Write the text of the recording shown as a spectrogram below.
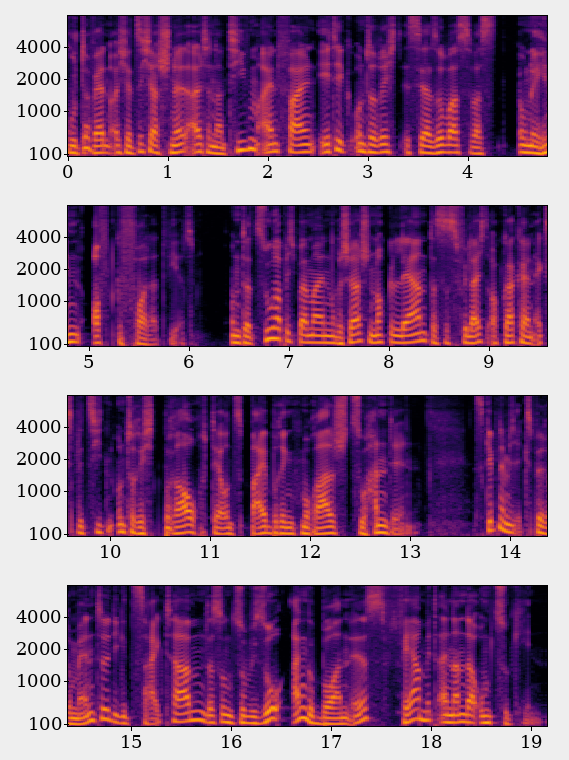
Gut, da werden euch jetzt sicher schnell Alternativen einfallen. Ethikunterricht ist ja sowas, was ohnehin oft gefordert wird. Und dazu habe ich bei meinen Recherchen noch gelernt, dass es vielleicht auch gar keinen expliziten Unterricht braucht, der uns beibringt, moralisch zu handeln. Es gibt nämlich Experimente, die gezeigt haben, dass uns sowieso angeboren ist, fair miteinander umzugehen.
